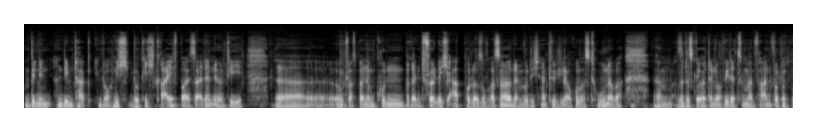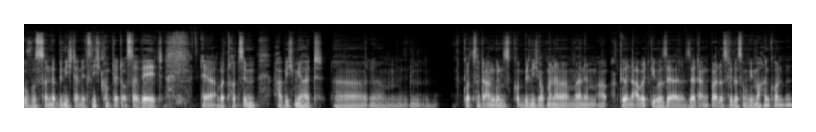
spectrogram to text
und bin in, an dem Tag eben auch nicht wirklich greifbar, es sei denn irgendwie äh, irgendwas bei einem Kunden brennt völlig ab oder sowas. Ne? Dann würde ich natürlich auch was tun, aber ähm, also das gehört dann auch wieder zu meinem Verantwortungsbewusstsein. Da bin ich dann jetzt nicht komplett aus der Welt. Äh, aber trotzdem habe ich mir halt äh, ähm, Gott sei Dank, und das bin ich auch meiner, meinem aktuellen Arbeitgeber sehr, sehr dankbar, dass wir das irgendwie machen konnten,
